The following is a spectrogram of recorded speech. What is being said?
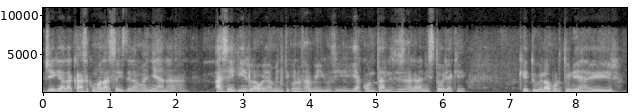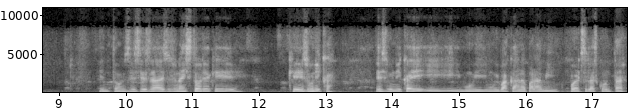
llegué a la casa como a las 6 de la mañana a seguirla obviamente con los amigos y, a contarles esa gran historia que, que tuve la oportunidad de vivir. Entonces esa, es una historia que, es única, es única y, muy, muy bacana para mí podérselas contar,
